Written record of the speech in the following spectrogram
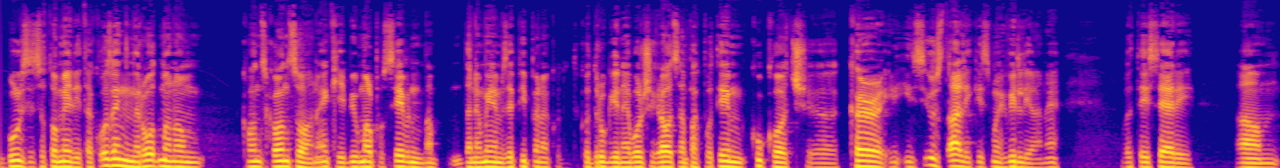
Bulsi so to imeli tako z enim Rodmanom, konc koncev, ne, ki je bil malo poseben, da ne omenim zdaj Pipena kot, kot drugi najboljši igralci, ampak potem Kukoč, uh, Kerr in, in vsi ostali, ki smo jih videli ne, v tej seriji. Um,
